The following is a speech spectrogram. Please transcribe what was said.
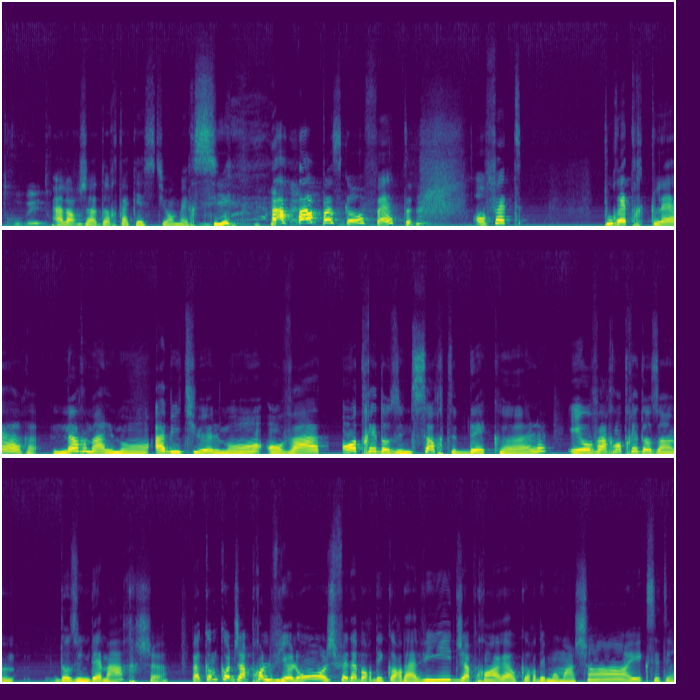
trouver, trouver Alors j'adore ta question, merci. Parce qu'en fait, en fait, pour être clair, normalement, habituellement, on va entrer dans une sorte d'école et on va rentrer dans, un, dans une démarche. Bah, comme quand j'apprends le violon, je fais d'abord des cordes à vide, j'apprends à accorder mon machin, et etc.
